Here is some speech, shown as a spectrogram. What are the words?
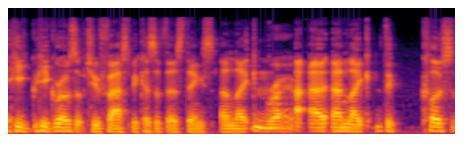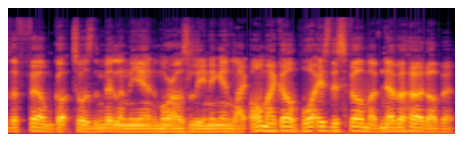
he he grows up too fast because of those things and like Right. a- a- and like the closer the film got towards the middle and the end the more i was leaning in like oh my god what is this film i've never heard of it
